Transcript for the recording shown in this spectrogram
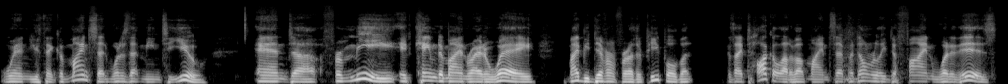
when you think of mindset? What does that mean to you? And uh, for me, it came to mind right away. It might be different for other people, but because I talk a lot about mindset, but don't really define what it is.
